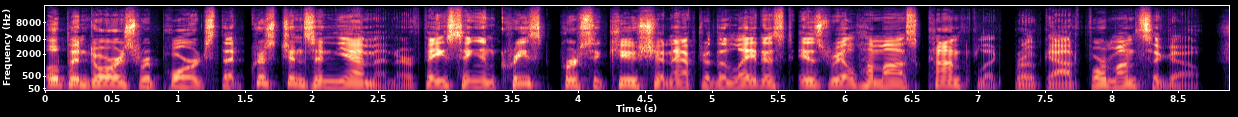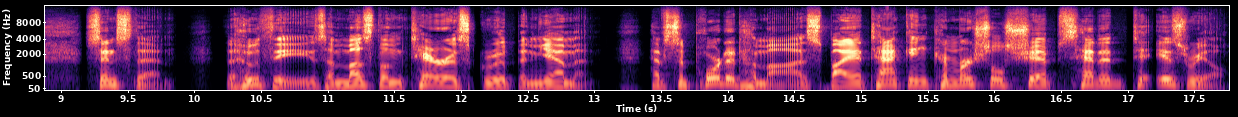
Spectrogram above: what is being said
Open Doors reports that Christians in Yemen are facing increased persecution after the latest Israel Hamas conflict broke out four months ago. Since then, the Houthis, a Muslim terrorist group in Yemen, have supported Hamas by attacking commercial ships headed to Israel.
